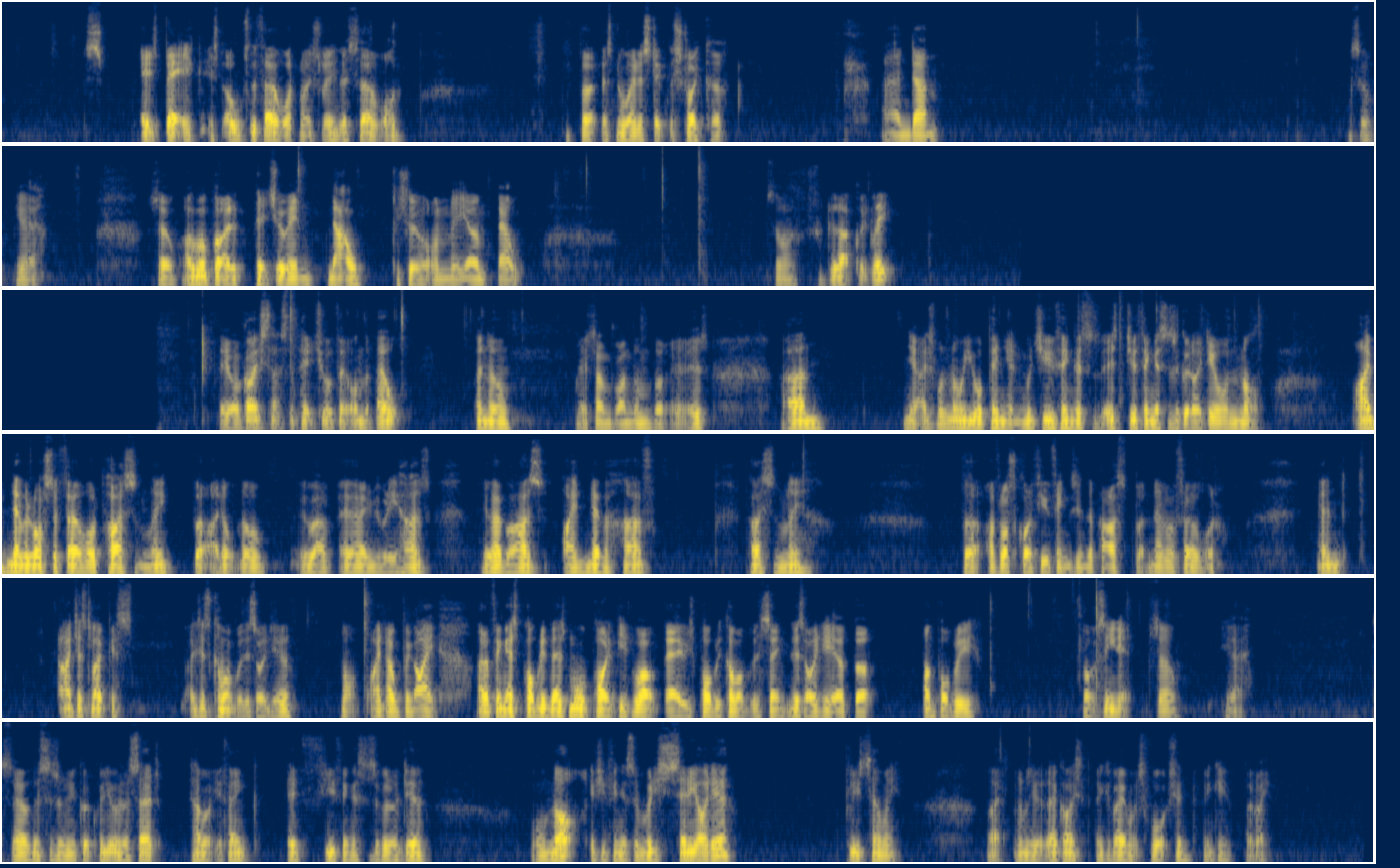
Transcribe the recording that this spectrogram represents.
It's big. It's old to the ferro rod mostly. This ferro rod, but there's nowhere to stick the striker. And um, so yeah. So I will put a picture in now to show it on the um, belt. So I'll do that quickly. There you are guys, that's the picture of it on the belt. I know it sounds random, but it is. Um, yeah, I just want to know your opinion. Would you think this is, do you think this is a good idea or not? I've never lost a rod personally, but I don't know who have, if anybody has. Whoever has, I never have personally. But I've lost quite a few things in the past, but never a rod. And I just like this. I just come up with this idea not I don't think I I don't think there's probably there's more party people out there who's probably come up with the same this idea, but I'm probably not seen it. So yeah. So this is only a quick video, as I said. Tell me what you think. If you think this is a good idea or not. If you think it's a really silly idea, please tell me. Right, I'm gonna leave it there, guys. Thank you very much for watching. Thank you. Bye bye.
